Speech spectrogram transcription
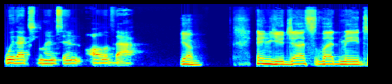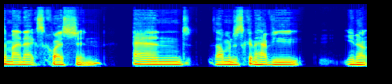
with excellence and all of that. Yeah. And you just led me to my next question. And I'm just going to have you you know,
